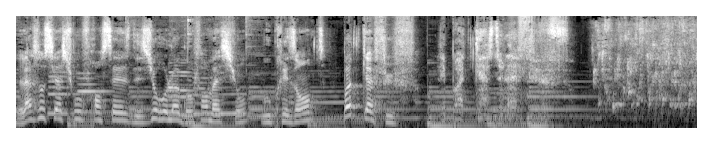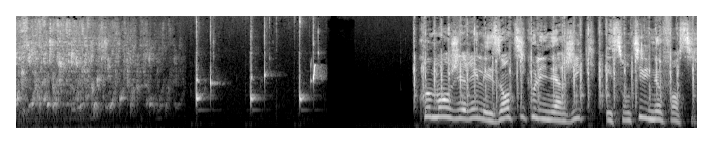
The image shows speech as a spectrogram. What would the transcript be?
l'Association française des urologues en formation, vous présente Podcafuf, les podcasts de la FUF. Comment gérer les anticholinergiques et sont-ils inoffensifs?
